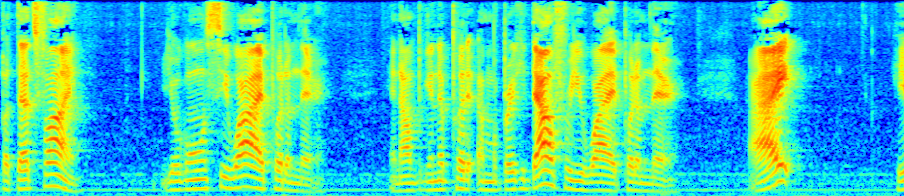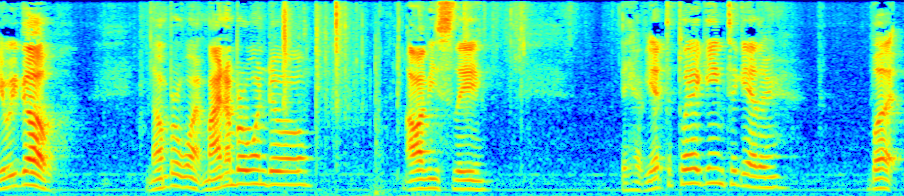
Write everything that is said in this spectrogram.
But that's fine. You're gonna see why I put him there, and I'm gonna put it. I'm gonna break it down for you why I put him there. All right, here we go. Number one, my number one duo. Obviously, they have yet to play a game together, but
